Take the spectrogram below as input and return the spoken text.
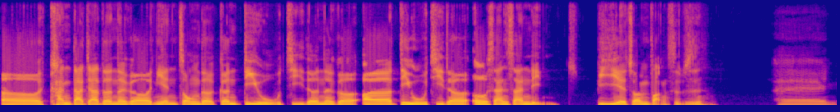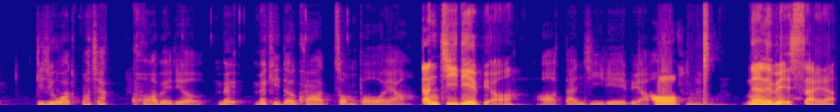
呃，看大家的那个年终的，跟第五集的那个，呃，第五集的二三三零毕业专访是不是？诶，其实我我只看袂着，要要去得看总部的啊，单集列表哦，单集列表哦。那那别塞了。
